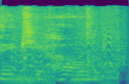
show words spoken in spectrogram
take you home.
